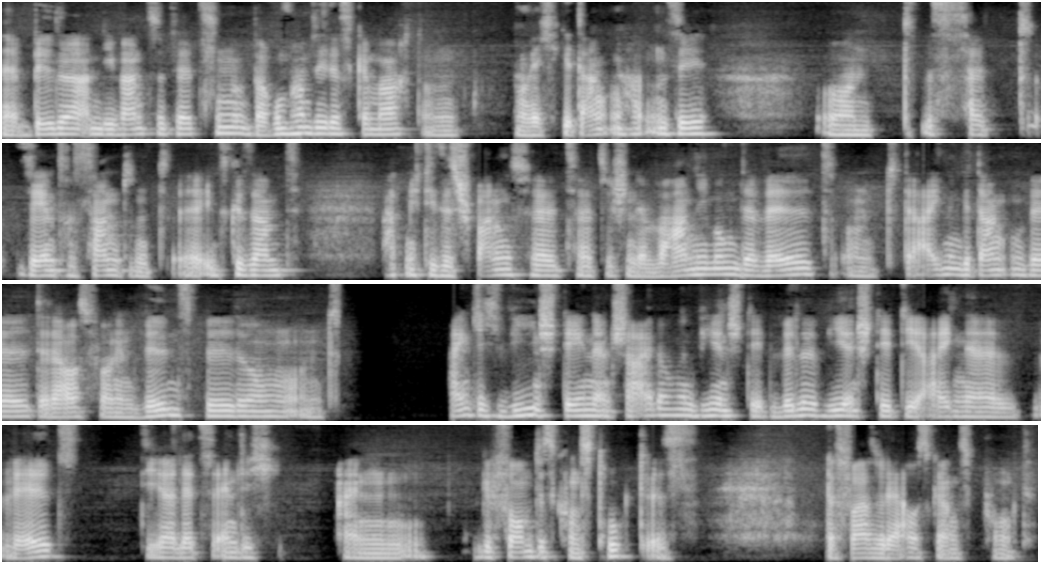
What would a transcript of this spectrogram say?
äh, Bilder an die Wand zu setzen? Warum haben sie das gemacht? Und welche Gedanken hatten sie? Und das ist halt sehr interessant und äh, insgesamt hat mich dieses Spannungsfeld halt zwischen der Wahrnehmung der Welt und der eigenen Gedankenwelt, der daraus folgenden Willensbildung und eigentlich wie entstehen Entscheidungen, wie entsteht Wille, wie entsteht die eigene Welt, die ja letztendlich ein geformtes Konstrukt ist. Das war so der Ausgangspunkt.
